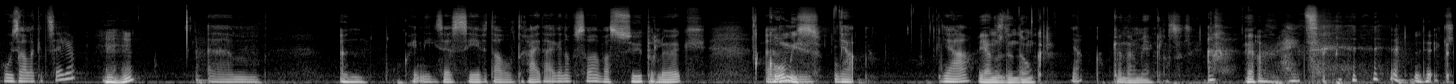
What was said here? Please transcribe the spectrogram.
hoe zal ik het zeggen? Mhm. Ehm, een, ik weet niet, zes, zevental draaidagen of zo. Dat was superleuk. Ehm, Komisch. ja. Ja, Jens de Donker. ja. Ik heb daarmee in klas gezeten. Ja. Alright. Leuk.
